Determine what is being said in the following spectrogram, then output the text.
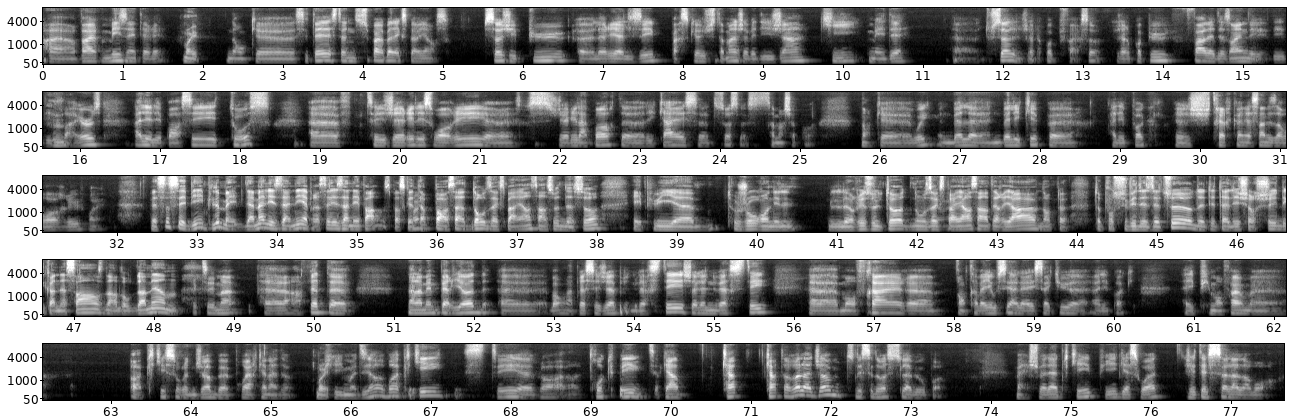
vers mes intérêts. Oui. Donc, c'était c'était une super belle expérience. Puis ça, j'ai pu euh, le réaliser parce que justement, j'avais des gens qui m'aidaient. Euh, tout seul, j'aurais pas pu faire ça. J'aurais pas pu faire le design des, des- des Mhm. flyers, aller les passer tous, euh, gérer les soirées, euh, gérer la porte, les caisses, tout ça, ça, ça marchait pas. Donc, oui, une belle, une belle équipe à l'époque. Je suis très reconnaissant de les avoir eus. Ouais. Bien, ça, c'est bien. Puis là, bien évidemment, les années, après ça, les années passent parce que Ouais. tu as passé à d'autres expériences ensuite de ça. Et puis, euh, toujours, on est le résultat de nos expériences antérieures. Donc, tu as poursuivi des études, tu es allé chercher des connaissances dans d'autres domaines. Effectivement. Euh, en fait, euh, dans la même période, euh, bon, après cégep, l'université, je suis allé à l'université. mon frère, on travaillait aussi à la SAQ à, l'époque. Et puis, mon frère a appliqué sur une job pour Air Canada. Puis, il m'a dit Ah, va appliquer. Tu trop occupé. regarde, quand, quand tu auras la job, tu décideras si tu la veux ou pas. Ben, je suis allé appliquer, puis guess what? J'étais le seul à l'avoir.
